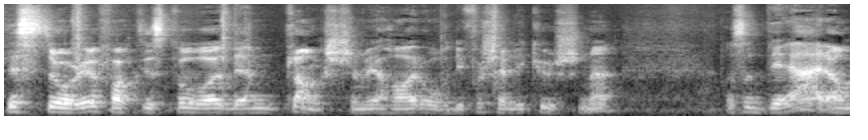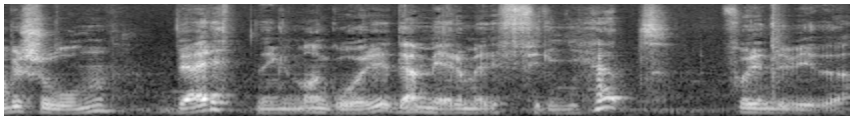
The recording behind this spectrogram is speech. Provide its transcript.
det står jo faktisk på den plansjen vi har over de forskjellige kursene. Altså Det er ambisjonen. Det er retningen man går i. Det er mer og mer frihet for individet.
